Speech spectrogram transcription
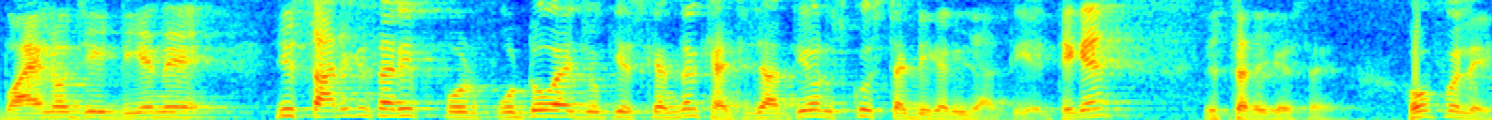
biology DNA ये सारी की सारी फो, फ़ोटो है जो कि इसके अंदर खींची जाती है और उसको स्टडी करी जाती है ठीक है? इस तरीके से। होपफुली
